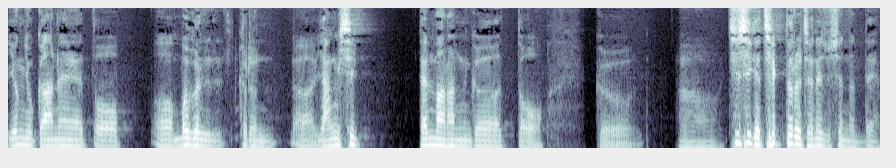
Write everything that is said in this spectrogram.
영육간에 또 어, 먹을 그런 어, 양식 될 만한 것또 어, 지식의 책들을 전해주셨는데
